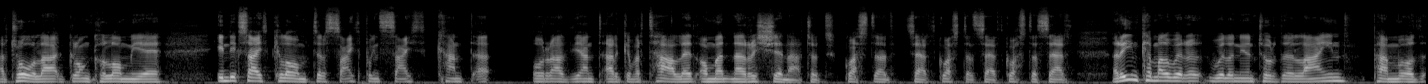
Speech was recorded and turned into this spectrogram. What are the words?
A'r tro ola, gron kilomiau 17 km, 7.7 cant o raddiant ar gyfer taled, ond mae yna risiau yna, twyd, gwastad serth, gwastad serth, gwastad serth. Yr un cymal wylwn ni yn twrdd y Lain, pam oedd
